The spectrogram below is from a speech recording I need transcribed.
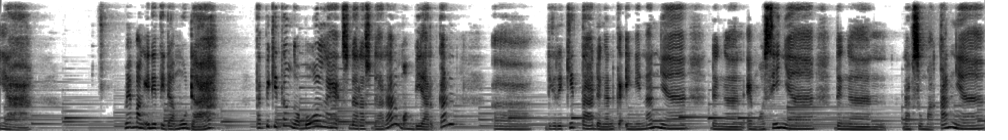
Ya memang ini tidak mudah tapi kita nggak boleh saudara-saudara membiarkan uh, diri kita dengan keinginannya, dengan emosinya, dengan nafsu makannya.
